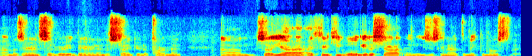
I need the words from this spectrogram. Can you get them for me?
Um, as Aaron said, very barren in the striker department. Um, so yeah, I, I think he will get a shot, and he's just going to have to make the most of it.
